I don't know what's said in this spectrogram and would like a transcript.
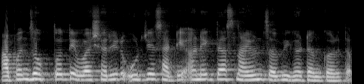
आपण झोपतो तेव्हा शरीर ऊर्जेसाठी अनेकदा स्नायूंचं विघटन करतं.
